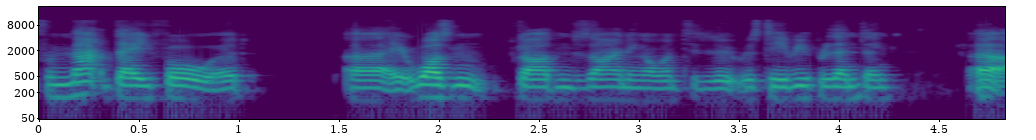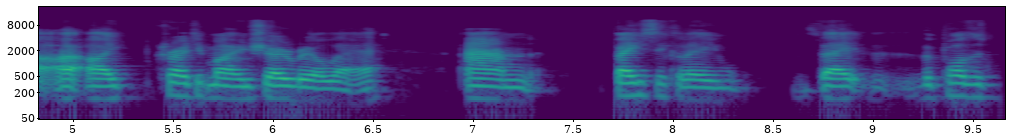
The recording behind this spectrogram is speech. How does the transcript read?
from that day forward, uh, it wasn't garden designing I wanted to do; it was TV presenting. Uh, I, I created my own show reel there, and basically, they the positive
